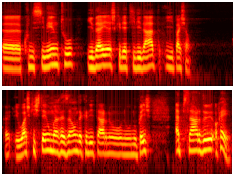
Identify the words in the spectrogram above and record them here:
uh, conhecimento, ideias, criatividade e paixão. Okay? Eu acho que isto é uma razão de acreditar no, no, no país, apesar de, ok,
